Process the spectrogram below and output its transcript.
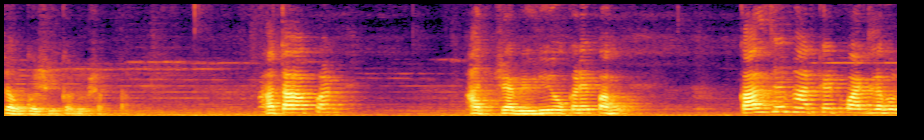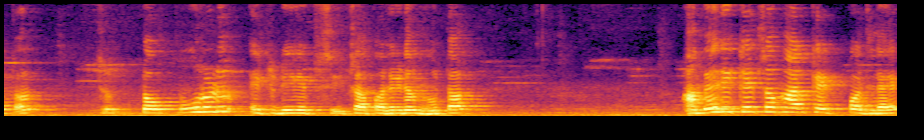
चौकशी करू शकता. आता आपण आजच्या व्हिडिओकडे पाहू. काल जे मार्केट वाढलं होतं तो- पूर्ण एच डी एफ सीचा परिणाम होता. अमेरिकेचं मार्केट पडलं आहे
